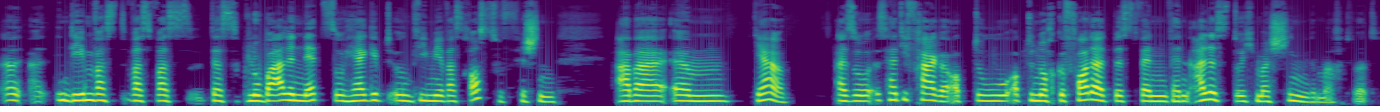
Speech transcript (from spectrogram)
äh in dem was was was das globale Netz so hergibt irgendwie mir was rauszufischen aber ähm, ja also ist halt die Frage, ob du, ob du noch gefordert bist, wenn, wenn alles durch Maschinen gemacht wird.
